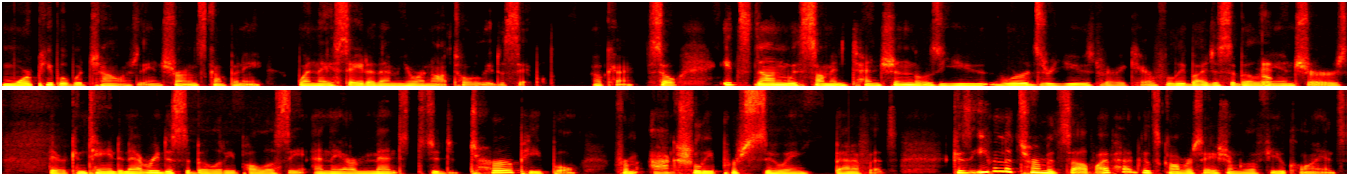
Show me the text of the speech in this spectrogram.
more people would challenge the insurance company when they say to them, you are not totally disabled. Okay. So it's done with some intention. Those u- words are used very carefully by disability yep. insurers. They're contained in every disability policy and they are meant to deter people from actually pursuing benefits. Because even the term itself, I've had this conversation with a few clients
